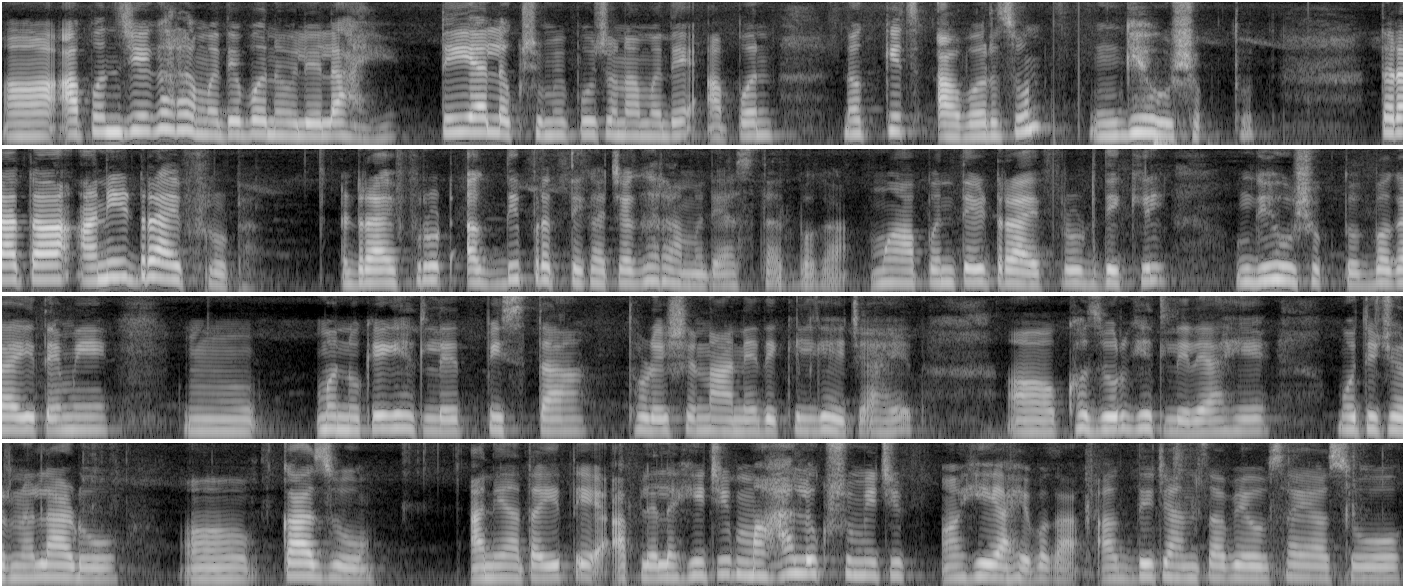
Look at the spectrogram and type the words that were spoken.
आपण जे घरामध्ये बनवलेलं आहे ते या लक्ष्मीपूजनामध्ये आपण नक्कीच आवर्जून घेऊ शकतो. तर आता आणि ड्रायफ्रूट ड्रायफ्रूट अगदी प्रत्येकाच्या घरामध्ये असतात बघा. मग आपण ते ड्रायफ्रूट देखील घेऊ शकतो. बघा इथे मी मनुके घेतलेत पिस्ता थोडेसे नाणे देखील घ्यायचे आहेत. खजूर घेतलेले आहे मोतीचूर्ण लाडू काजू आणि आता इथे आपल्याला ही जी महालक्ष्मीची ही हे आहे बघा. अगदी ज्यांचा व्यवसाय असो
